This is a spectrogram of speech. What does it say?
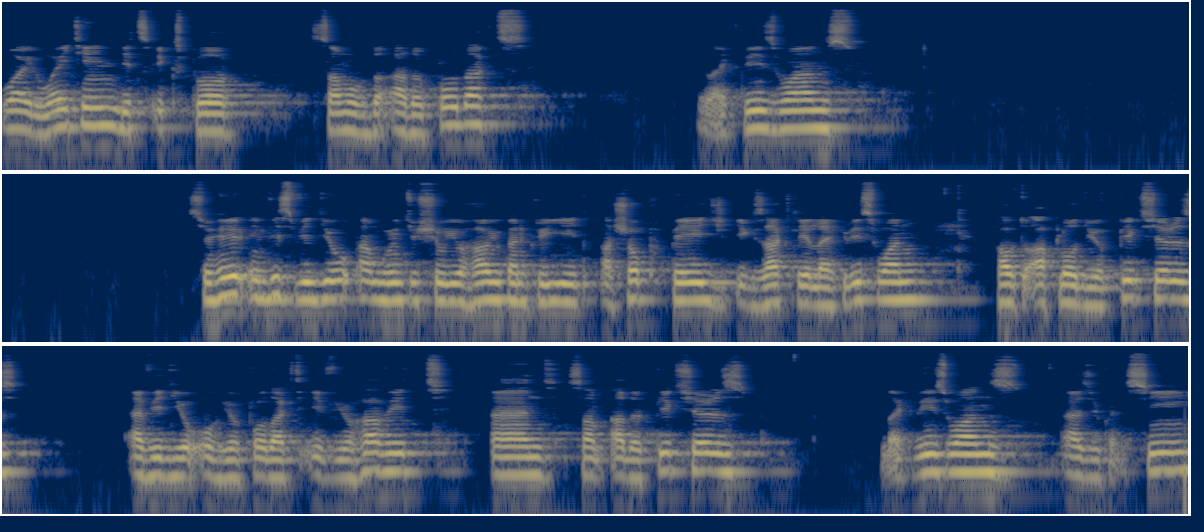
While waiting let's explore some of the other products like these ones so here in this video I'm going to show you how you can create a shop page exactly like this one how to upload your pictures a video of your product if you have it and some other pictures like these ones as you can see.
